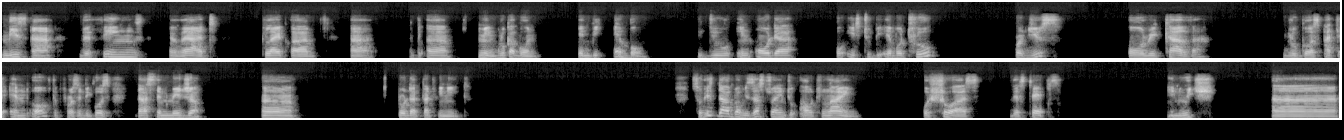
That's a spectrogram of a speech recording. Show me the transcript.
These are the things that like uh, uh, uh, I mean glucagon can be able to do in order for it to be able to produce or recover glucose at the end of the process because that's the major uh, product that we need. So this diagram is just trying to outline or show us the steps in which uh,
